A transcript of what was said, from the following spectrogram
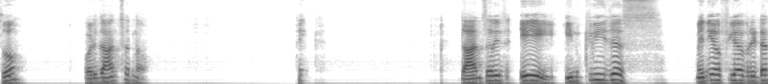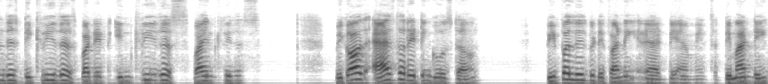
So, what is the answer now? Think. The answer is A, increases Many of you have written this decreases, but it increases. Why increases? Because as the rating goes down, people will be demanding, uh, uh, means demanding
